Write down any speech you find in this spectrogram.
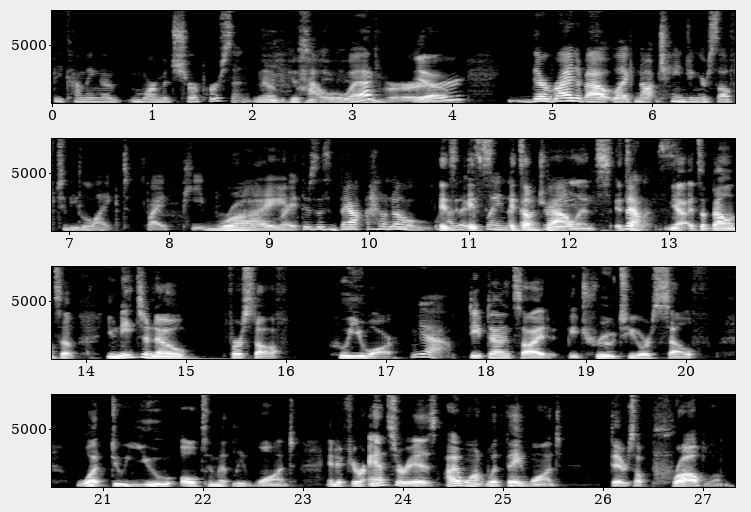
becoming a more mature person. No, because However, Yeah. They're right about like not changing yourself to be liked by people. Right. Right. There's this ba- I don't know how it's to it's explain the it's a balance. It's Balance. A, yeah, it's a balance of you need to know first off who you are. Yeah. Deep down inside, be true to yourself. What do you ultimately want? And if your answer is I want what they want, there's a problem.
